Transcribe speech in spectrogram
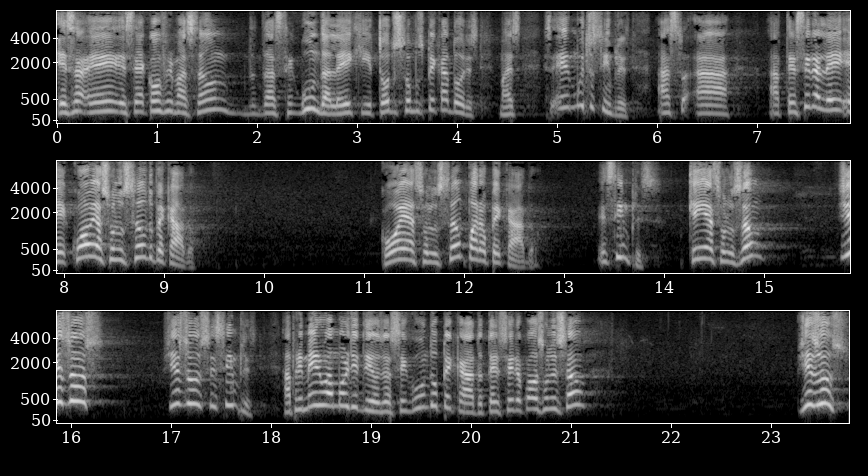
Essa é, essa é a confirmação da segunda lei, que todos somos pecadores. Mas é muito simples. A, a, a terceira lei é qual é a solução do pecado? Qual é a solução para o pecado? É simples. Quem é a solução? Jesus. Jesus, é simples. A primeira, o amor de Deus. A segunda, o pecado. A terceira, qual a solução? Jesus.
